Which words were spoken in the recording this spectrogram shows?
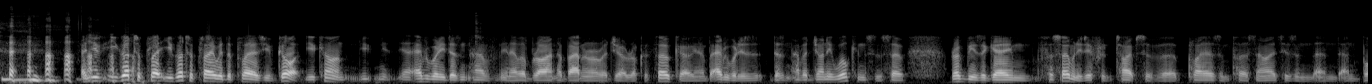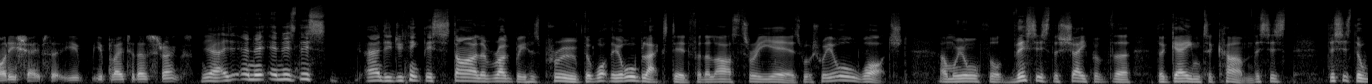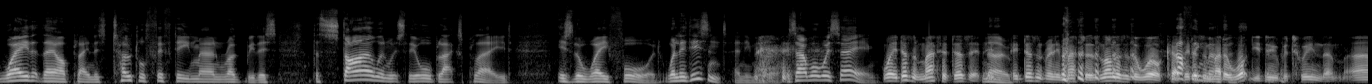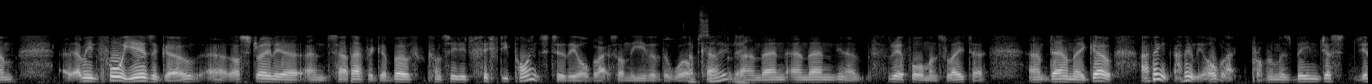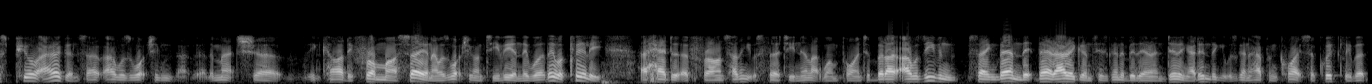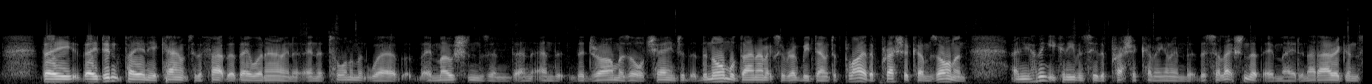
And you've, you've got to play. You've got to play with the players you've got. You can't. You, you, everybody doesn't have you know a Bryan Habana or a Joe Rokocoko. You know, but everybody does- doesn't have a Jonny Wilkinson. So, rugby is a game for so many different types of uh, players and personalities and, and, and body shapes that you, you play to those strengths. Yeah, and and is this Andy? Do you think this style of rugby has proved that what the All Blacks did for the last three years, which we all watched and we all thought this is the shape of the, the game to come. This is this is the way that they are playing. This total fifteen man rugby. This the style in which the All Blacks played is the way forward. Well, it isn't anymore. Is that what we're saying? Well, it doesn't matter, does it? No. It, it doesn't really matter. As long as it's the World Cup, it doesn't matter what you do between them. Um, I mean, four years ago, uh, Australia and South Africa both conceded 50 points to the All Blacks on the eve of the World Absolutely. Cup, and then and then you know three or four months later, um, down they go. I think I think the All Black problem has been just just pure arrogance. I, I was watching the match uh, in Cardiff from Marseille, and I was watching on TV, and they were they were clearly ahead of France. I think it was 13 0 at one point. But I, I was even saying then that their arrogance is going to be their undoing. I didn't think it was going to happen quite so quickly, but they they didn't pay any account to the fact that they were now in a, in a tournament where emotions and and, and the, the dramas all change. The, the normal dynamics of rugby don't apply. The pressure comes on, and and you, I think you can even see the pressure coming on in the, the selection that they made, and that arrogance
